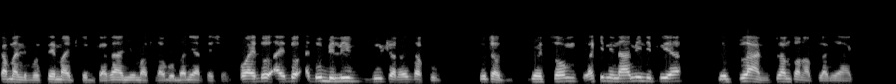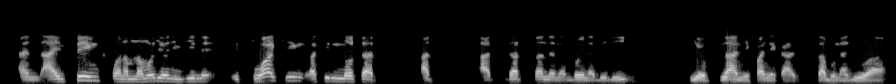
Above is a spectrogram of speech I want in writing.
kama nilivyosema episode kadhaa nyuma tunagombania attention So I do, I do, I do believe Zuchu anaweza ku great songs lakini naamini pia ni plan. Kila mtu ana plan yake. And I think kwa namna moja au nyingine it's working lakini not at, at, at that standard ambayo inabidi hiyo plan ifanye kazi. Sababu najua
